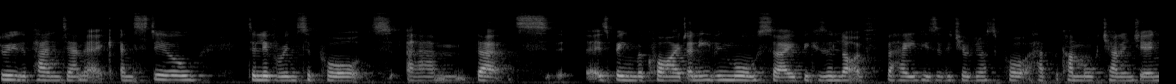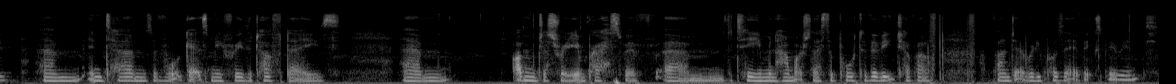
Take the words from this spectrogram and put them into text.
through the pandemic and still delivering support um, that has been required and even more so because a lot of behaviours of the children I support have become more challenging. Um, in terms of what gets me through the tough days, um, I'm just really impressed with um, the team and how much they're supportive of each other. I found it a really positive experience.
